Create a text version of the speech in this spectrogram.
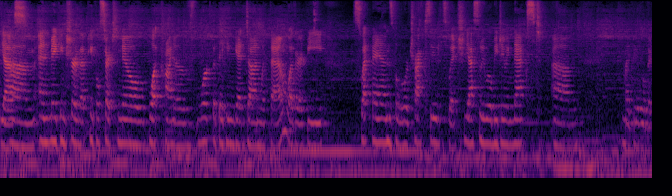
Yes. Um, and making sure that people start to know what kind of work that they can get done with them, whether it be sweatbands, velour tracksuits, which, yes, we will be doing next. Um, might be a little bit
